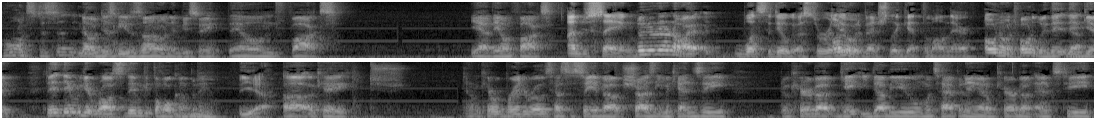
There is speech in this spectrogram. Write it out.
Who owns Disney? No, Disney does not own NBC. They own Fox. Yeah, they own Fox. I'm just saying, No, no, no, no. I, once the deal goes through, Oh, they no. would eventually get them on there. oh no, totally. They they Yeah. get they, they would get Ross. They would get the whole company. Yeah. Uh, okay. I don't care what Brandy Rose has to say about Shazi McKenzie. Don't care about Gate EW and what's happening. I don't care about NXT.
